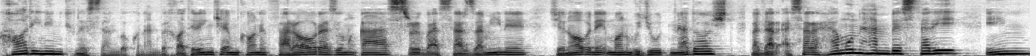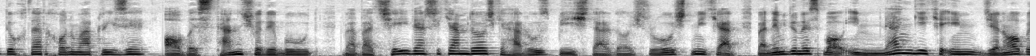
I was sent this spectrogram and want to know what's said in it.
کاری نمی‌تونستن بکنن به خاطر اینکه امکان فرار از اون قصر و سرزمین جناب نعمان وجود نداشت و در اثر همون همبستری این دختر خانم ابریزه آبستن شده بود و بچه ای در شکم داشت که هر روز بیشتر داشت رشد می کرد و نمی‌دونست با این ننگی که این جناب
